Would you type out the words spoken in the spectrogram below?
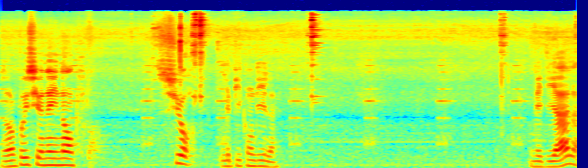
Nous allons positionner une encre sur l'épicondyle médial.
